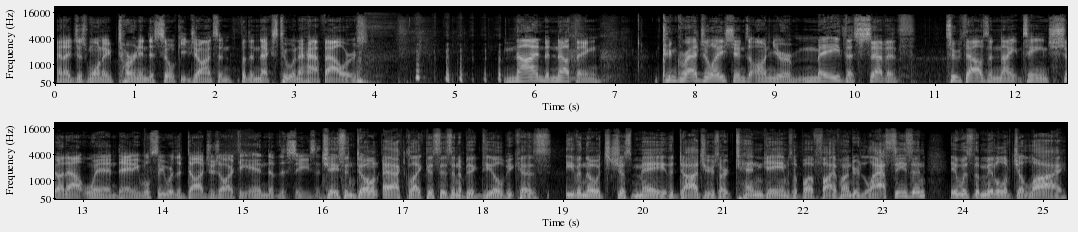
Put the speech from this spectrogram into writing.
And I just want to turn into Silky Johnson for the next two and a half hours. Nine to nothing congratulations on your May the 7th, 2019 shutout win, Danny. We'll see where the Dodgers are at the end of the season. Jason, don't act like this isn't a big deal because even though it's just May, the Dodgers are 10 games above 500. Last season, it was the middle of July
